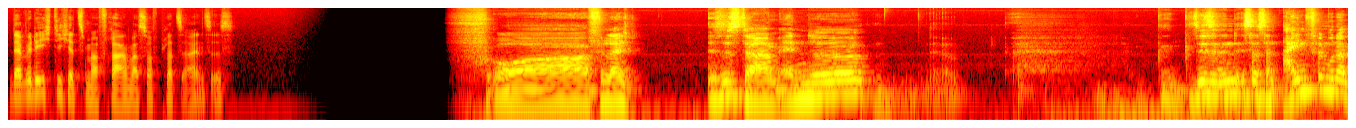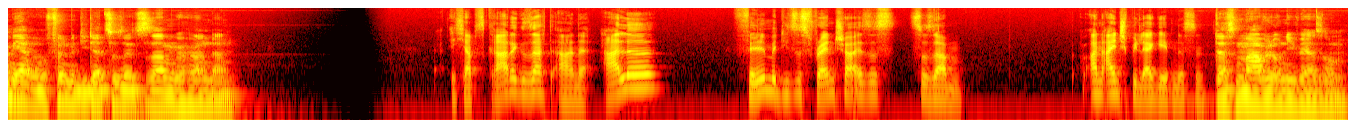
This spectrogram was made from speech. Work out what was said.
da würde ich dich jetzt mal fragen, was auf Platz 1 ist. Oh, vielleicht ist es da am Ende. Ist das dann ein Film oder mehrere Filme, die dazu zusammengehören dann? Ich habe es gerade gesagt, Arne. Alle Filme dieses Franchises zusammen. An Einspielergebnissen. Das Marvel-Universum.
